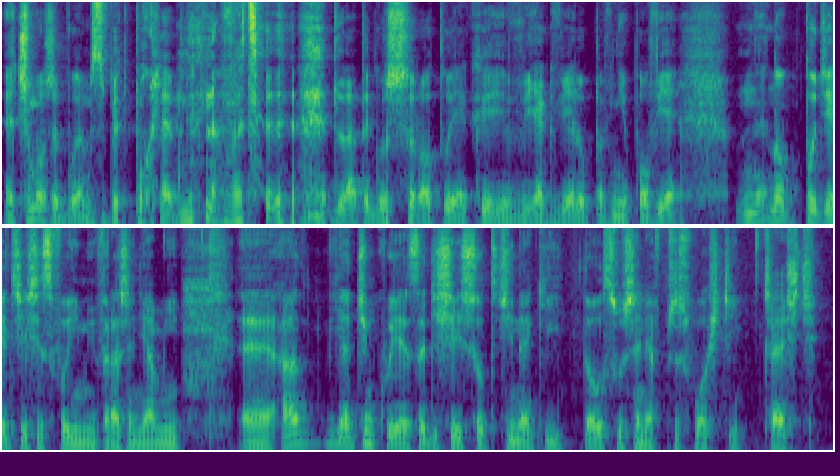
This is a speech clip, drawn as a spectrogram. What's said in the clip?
e, czy może byłem zbyt pochlebny nawet dla tego szrotu, jak, jak wielu pewnie powie. No, podzielcie się swoimi wrażeniami. A ja dziękuję za dzisiejszy odcinek i do usłyszenia w przyszłości. Cześć!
